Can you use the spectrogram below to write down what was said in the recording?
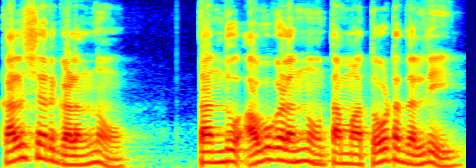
ಕಲ್ಷರ್ಗಳನ್ನು ತಂದು ಅವುಗಳನ್ನು ತಮ್ಮ ತೋಟದಲ್ಲಿ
